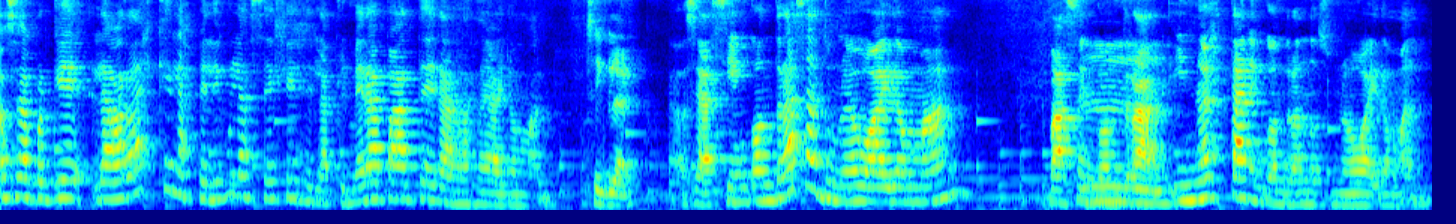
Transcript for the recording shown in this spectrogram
o sea, porque la verdad es que las películas ejes de la primera parte eran las de Iron Man. Sí, claro. O sea, si encontrás a tu nuevo Iron Man, vas a encontrar. Mm. Y no están encontrando su nuevo Iron Man.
